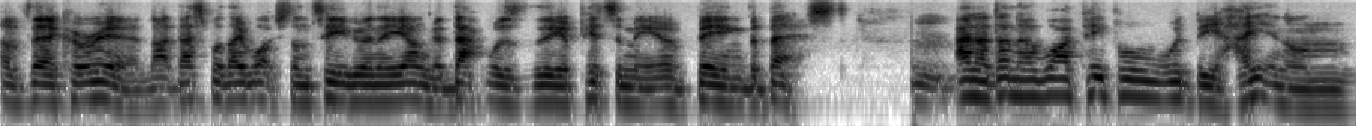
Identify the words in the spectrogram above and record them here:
of their career. Like that's what they watched on TV when they're younger. That was the epitome of being the best. Mm. And I don't know why people would be hating on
